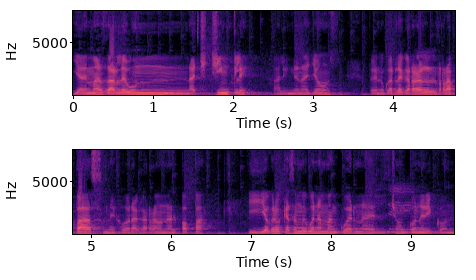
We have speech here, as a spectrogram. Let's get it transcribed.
y además darle un achichincle al Indiana Jones, pero en lugar de agarrar al rapaz, mejor agarraron al papá. Y yo creo que hace muy buena mancuerna el Sean Connery con,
